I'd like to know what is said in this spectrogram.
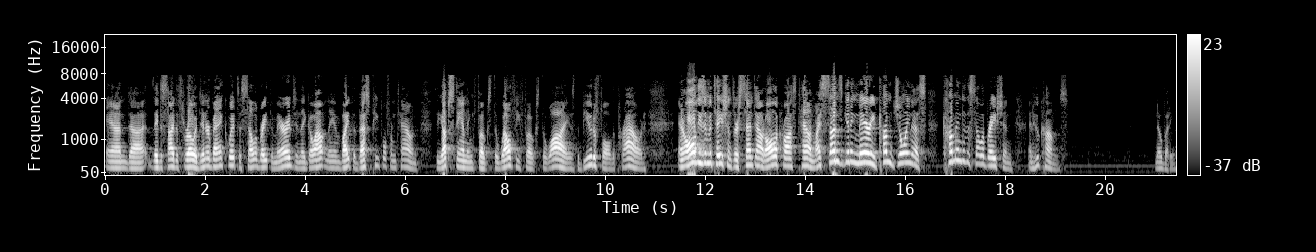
and uh, they decide to throw a dinner banquet to celebrate the marriage, and they go out and they invite the best people from town, the upstanding folks, the wealthy folks, the wise, the beautiful, the proud. And all these invitations are sent out all across town. My son's getting married. Come join us. Come into the celebration. And who comes? Nobody.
